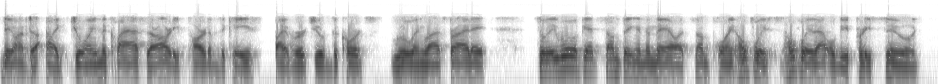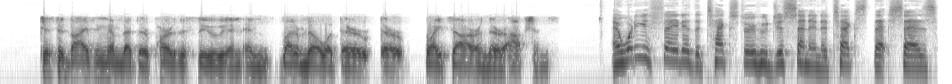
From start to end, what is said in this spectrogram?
they don't have to like join the class. They're already part of the case by virtue of the court's ruling last Friday. So they will get something in the mail at some point. Hopefully, hopefully that will be pretty soon just advising them that they're part of the suit and, and let them know what their their rights are and their options. And what do you say to the texter who just sent in a text that says,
